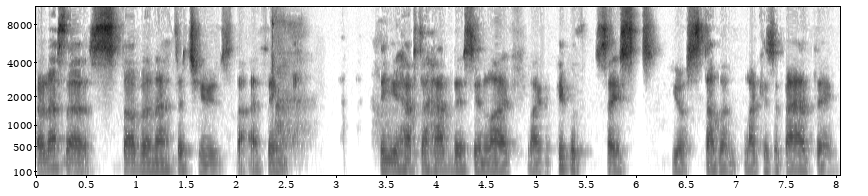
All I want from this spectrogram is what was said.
And that's that stubborn attitude that I think I think you have to have this in life. Like people say you're stubborn, like it's a bad thing.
